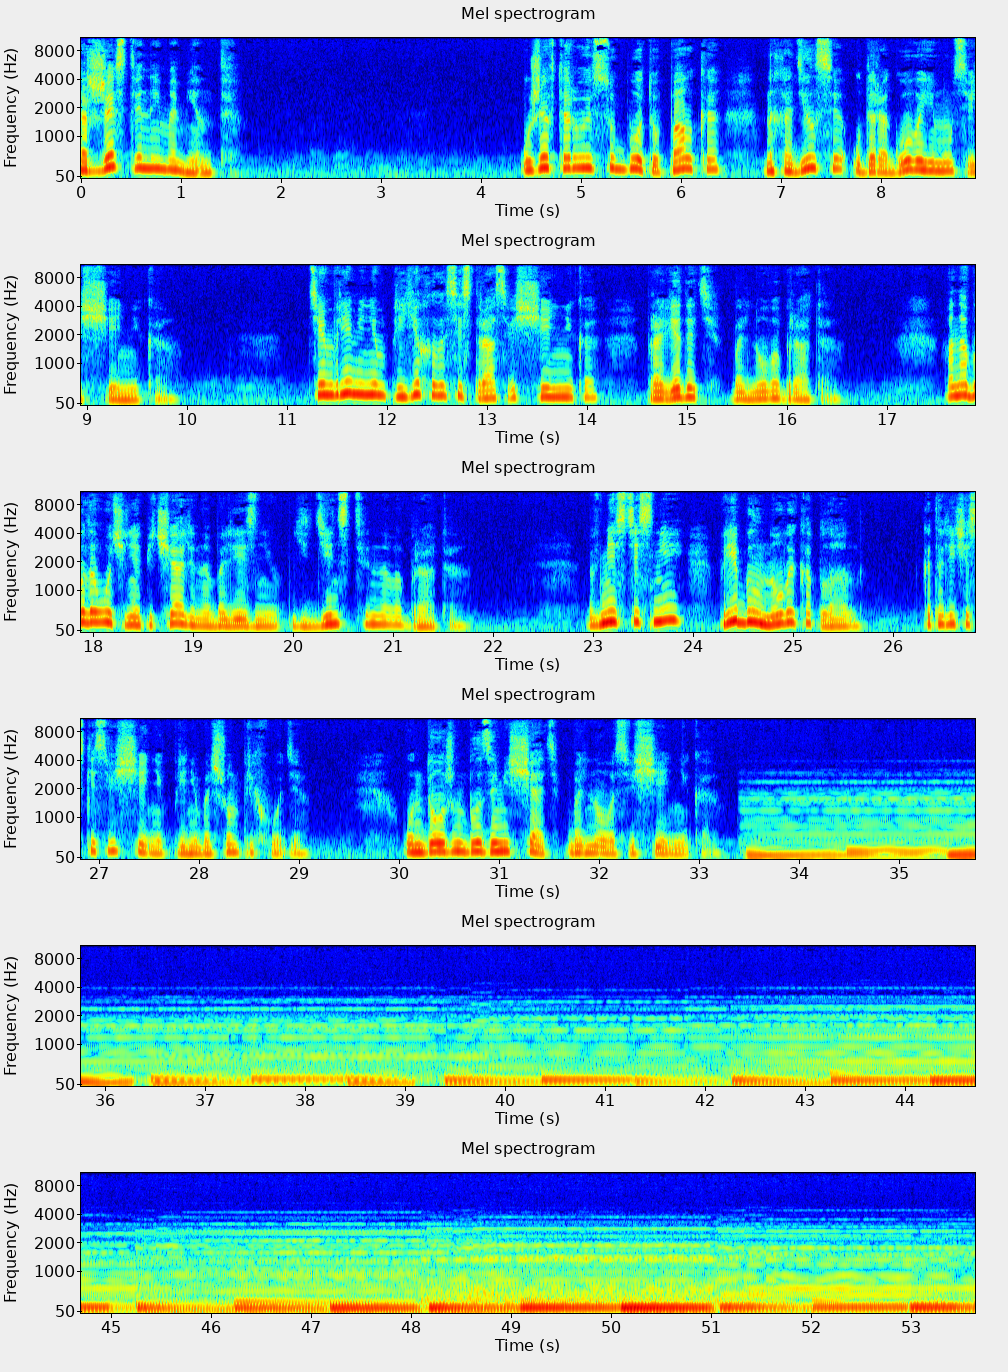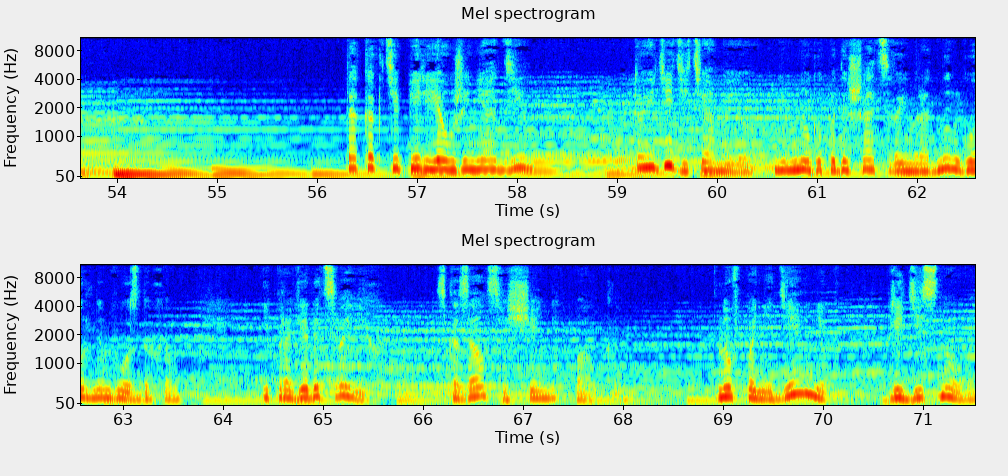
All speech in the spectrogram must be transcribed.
Торжественный момент. Уже вторую субботу Палка находился у дорогого ему священника. Тем временем приехала сестра священника проведать больного брата. Она была очень опечалена болезнью единственного брата. Вместе с ней прибыл новый каплан, католический священник при небольшом приходе. Он должен был замещать больного священника. Так как теперь я уже не один, то иди, дитя мое, немного подышать своим родным горным воздухом и проведать своих, сказал священник Палка. Но в понедельник приди снова.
